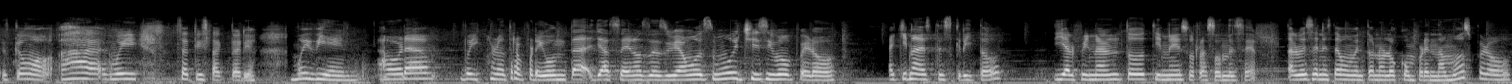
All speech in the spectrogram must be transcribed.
Es como ah, muy satisfactorio. Muy bien, ahora voy con otra pregunta. Ya sé, nos desviamos muchísimo, pero aquí nada está escrito. Y al final todo tiene su razón de ser. Tal vez en este momento no lo comprendamos, pero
